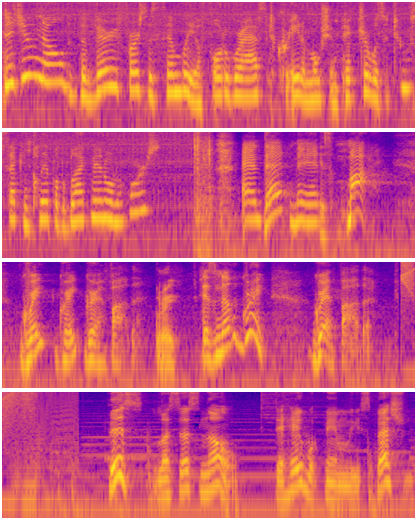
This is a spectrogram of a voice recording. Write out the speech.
Did you know that the very first assembly of photographs to create a motion picture was a two second clip of a black man on a horse? And that man is my great great grandfather. Great. There's another great grandfather. This lets us know the Haywood family is special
